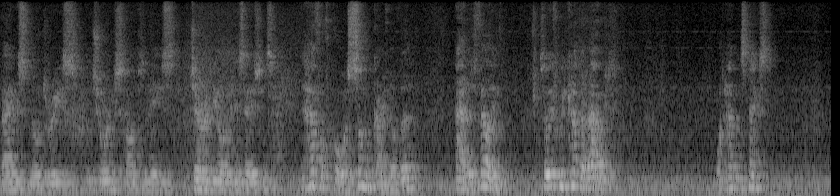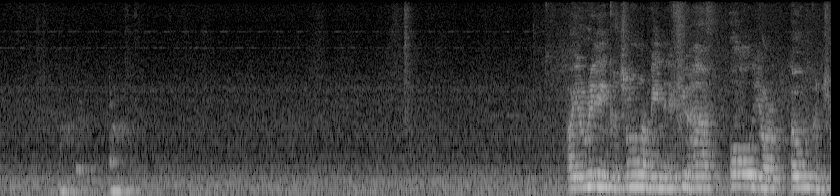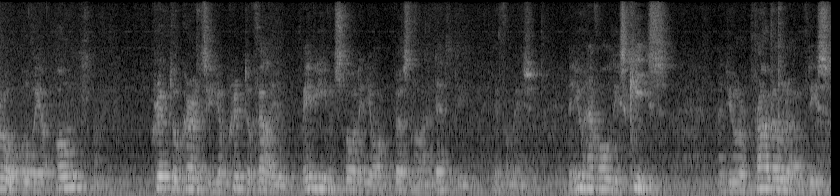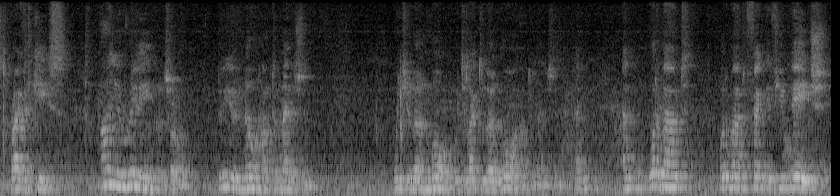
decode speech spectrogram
Banks, notaries, insurance companies, charity organizations, have, of course, some kind of a added value. So if we cut that out, what happens next? Are you really in control? I mean, if you have all your own control over your own cryptocurrency, your crypto value, maybe even stored in your personal identity information, and you have all these keys, and you're a proud owner of these private keys, are you really in control? Do you know how to manage them? Would you learn more? Would you like to learn more how to manage them? And and what about what about the fact if you age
